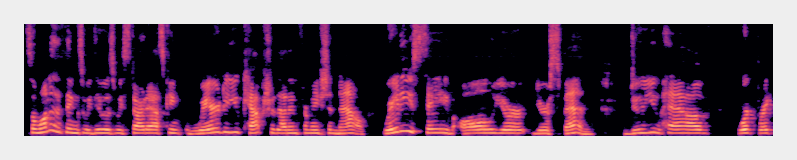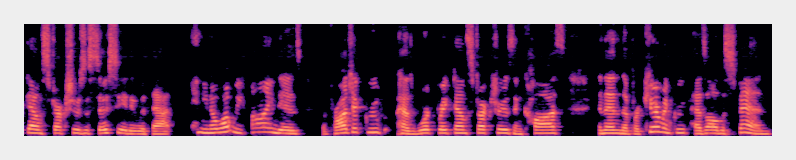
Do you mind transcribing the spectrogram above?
So one of the things we do is we start asking, where do you capture that information now? Where do you save all your your spend? Do you have work breakdown structures associated with that? And you know what we find is the project group has work breakdown structures and costs. And then the procurement group has all the spend,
